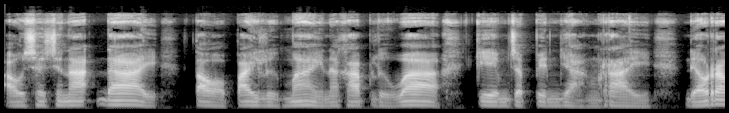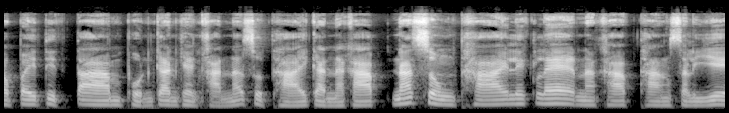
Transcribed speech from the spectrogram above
เอาชัยชนะได้ ต่อไปหรือไม่นะครับ หรือว่าเกมจะเป็นอย่างไร เดี๋ยวเราไปติดตามผลการแข่งขันนัดสุดท้ายกันนะครับ นัดส่งท้ายแรกๆนะครับ ทางซาริเย่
